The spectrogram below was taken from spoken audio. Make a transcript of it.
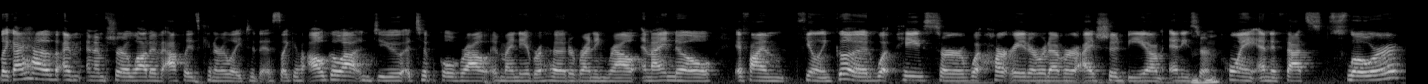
like i have I'm, and i'm sure a lot of athletes can relate to this like if i'll go out and do a typical route in my neighborhood a running route and i know if i'm feeling good what pace or what heart rate or whatever i should be on any certain mm-hmm. point and if that's slower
